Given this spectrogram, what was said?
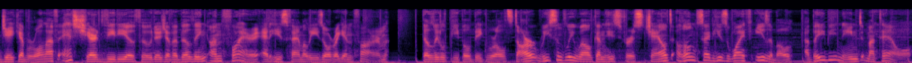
Jacob Roloff has shared video footage of a building on fire at his family's Oregon farm. The Little People Big World star recently welcomed his first child alongside his wife Isabel, a baby named Mateo.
